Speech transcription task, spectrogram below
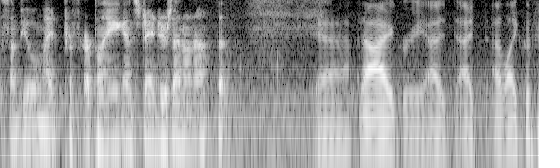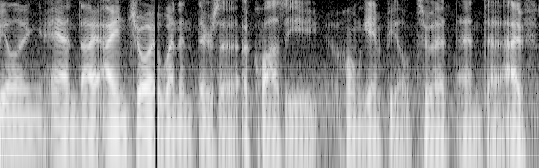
Some people might prefer playing against strangers. I don't know, but Yeah, no, I agree. I, I, I like the feeling, and I, I enjoy when there's a, a quasi home game feel to it. And uh, I've,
